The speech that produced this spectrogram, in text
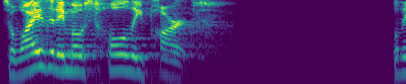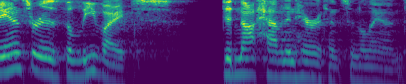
So, why is it a most holy part? Well, the answer is the Levites did not have an inheritance in the land.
